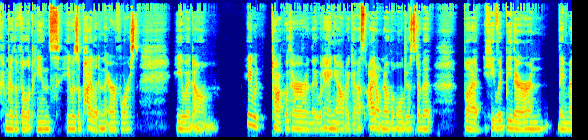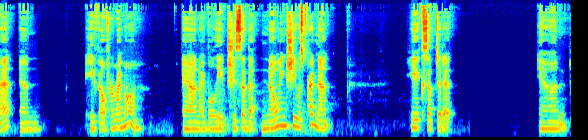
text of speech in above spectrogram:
come to the Philippines, he was a pilot in the Air Force. He would um, he would talk with her and they would hang out. I guess I don't know the whole gist of it, but he would be there and they met and he fell for my mom. And I believe she said that knowing she was pregnant, he accepted it. And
